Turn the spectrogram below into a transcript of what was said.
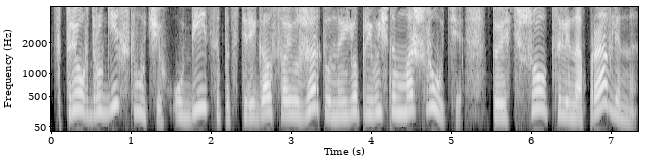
В трех других случаях убийца подстерегал свою жертву на ее привычном маршруте, то есть шел целенаправленно,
